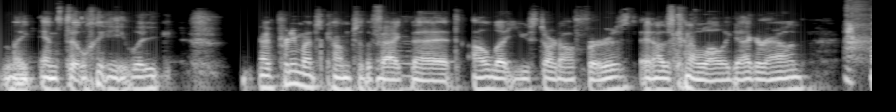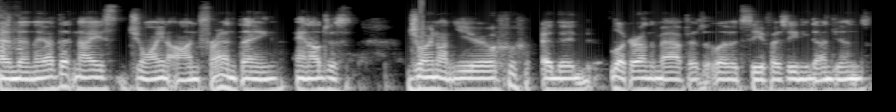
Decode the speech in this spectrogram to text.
like instantly like I've pretty much come to the fact mm-hmm. that I'll let you start off first and I'll just kind of lollygag around and then they have that nice join on friend thing and I'll just join on you and then look around the map as it loads, see if I see any dungeons.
